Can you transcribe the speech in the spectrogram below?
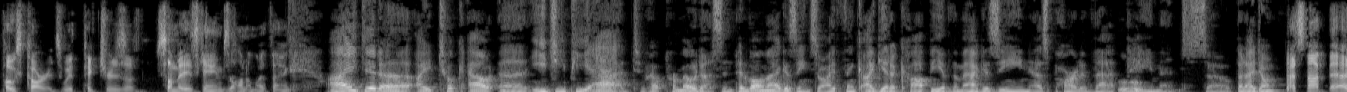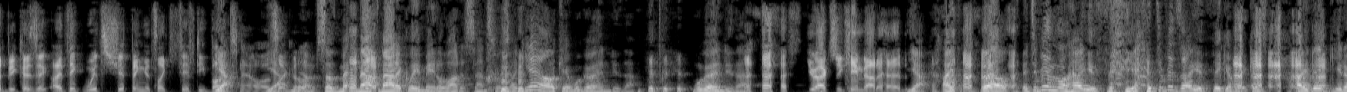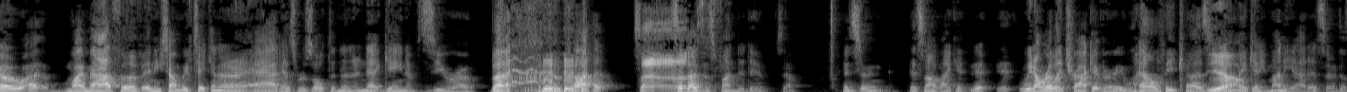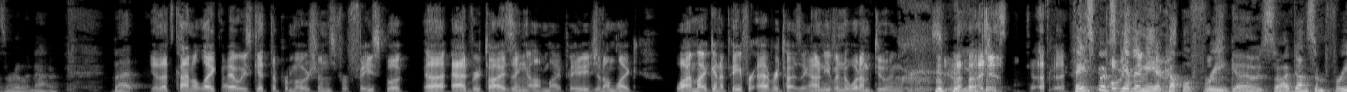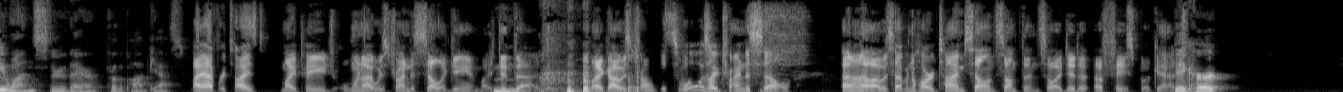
postcards with pictures of some of his games on them. I think. I did a, I took out an EGP ad to help promote us in Pinball Magazine. So I think I get a copy of the magazine as part of that Ooh. payment. So, but I don't, That's not bad because it, I think with shipping, it's like fifty bucks now. I was yeah, like, no. oh, So ma- mathematically it made a lot of sense. So I was like, yeah, okay, we'll go ahead and do that. We'll go ahead and do that. you actually came out ahead. Yeah. I, well, it depends on how you think. Yeah, it depends how you think of it. Cause I think, you know, uh, my math of anytime we've taken an ad has resulted in a net gain of zero, but, but so, Uh. sometimes it's fun to do. So it's, uh, it's not like it, it, it- we don't really track it very well because we Yeah. don't make any money at it. So it doesn't really matter. But Yeah, that's kind of like I always get the promotions for Facebook uh, advertising on my page, and I'm like, why am I going to pay for advertising? I don't even know what I'm doing with this. You know? Yeah. Just, Facebook's Posting given me a couple free goes. So I've done some free ones through there for the podcast. I advertised my page when I was trying to sell a game. I did Mm. that. like I was trying to. What was I trying to sell? I don't know. I was having a hard time selling something, so I did a, a Facebook ad. Big hurt.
